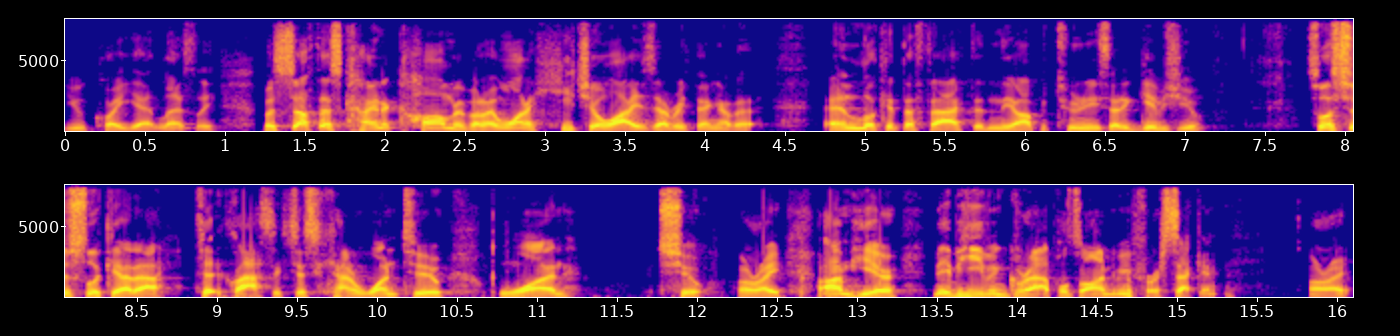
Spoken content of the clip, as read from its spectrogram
you quite yet, Leslie, but stuff that's kind of common, but I want to hechoize everything of it and look at the fact and the opportunities that it gives you. So let's just look at a t- classics, just kind of one, two, one, two. All right. I'm here. Maybe he even grapples onto me for a second. All right.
